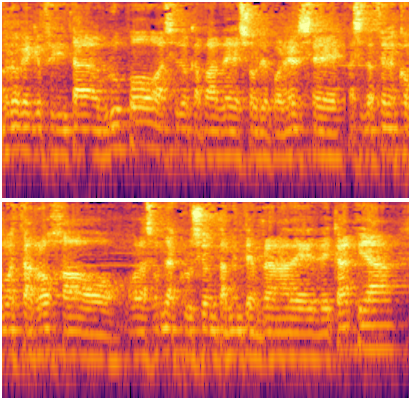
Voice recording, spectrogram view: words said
Creo que hay que felicitar al grupo, ha sido capaz de sobreponerse a situaciones como esta roja o, o la segunda exclusión también temprana de, Katia.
